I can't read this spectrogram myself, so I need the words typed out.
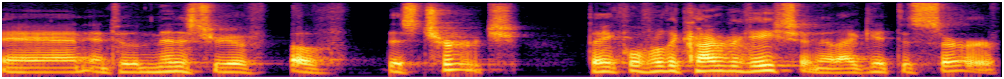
and into the ministry of, of this church. Thankful for the congregation that I get to serve.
